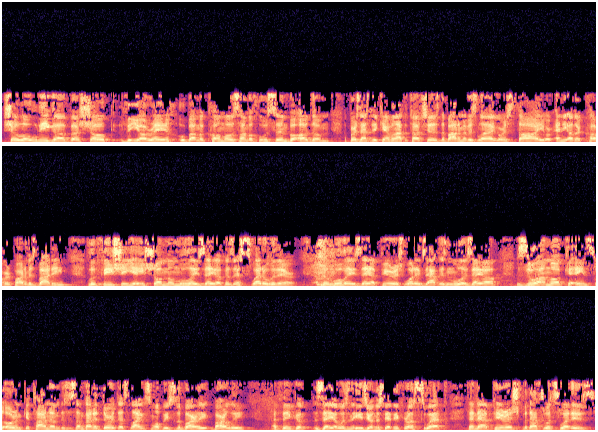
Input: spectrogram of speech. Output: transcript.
shaloliga bashok v'yareich ubamakomos hamachusim ba'adam. A person has to be careful not to touch his, the bottom of his leg or his thigh or any other covered part of his body. Lefi sheyesham milmule because there's sweat over there. Milmule zeya pirish, what exactly is milmule zeya? Zuhamo ke'ein sa'orim ketanam, this is some kind of dirt that's like small pieces of barley, barley. I think um, zeya was an easier understanding for us, sweat, than that pirish, but that's what sweat is.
